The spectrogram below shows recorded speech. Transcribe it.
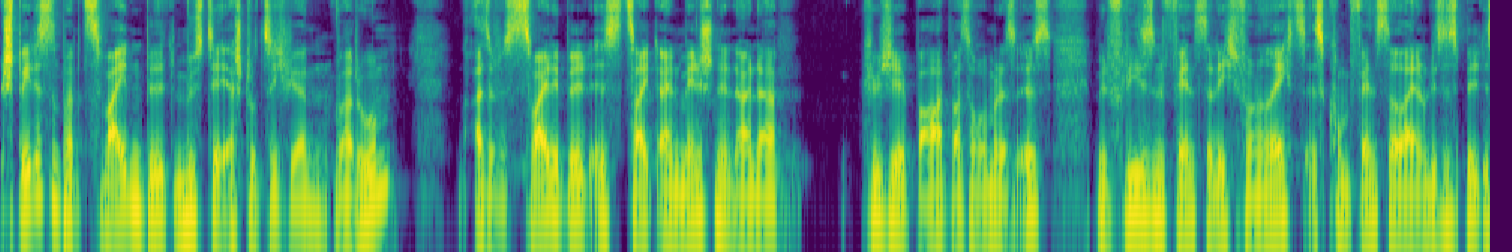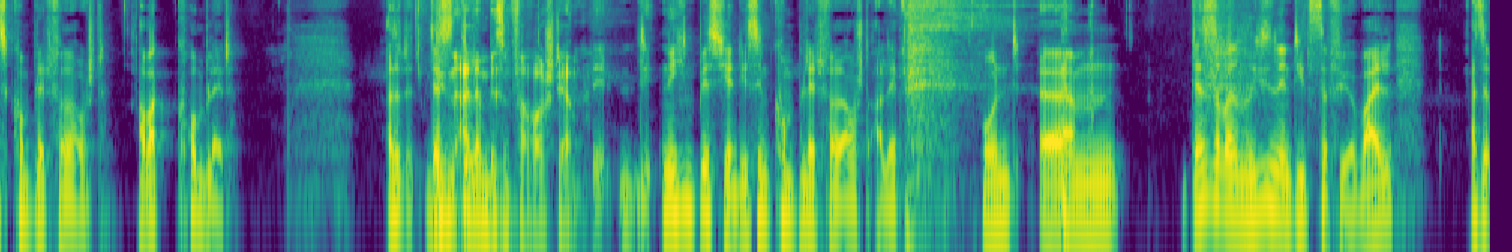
spätestens beim zweiten Bild müsste er stutzig werden. Warum? Also das zweite Bild ist, zeigt einen Menschen in einer Küche, Bad, was auch immer das ist, mit Fliesen, Fensterlicht von rechts, es kommt Fenster rein und dieses Bild ist komplett verrauscht. Aber komplett. Also das, Die sind alle ein bisschen verrauscht, ja. äh, die, nicht ein bisschen, die sind komplett verrauscht alle. Und ähm, das ist aber ein Riesenindiz dafür, weil, also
